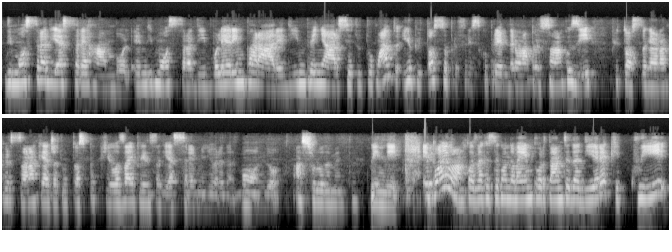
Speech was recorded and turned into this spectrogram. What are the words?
dimostra di essere humble e dimostra di voler imparare, di impegnarsi e tutto quanto, io piuttosto preferisco prendere una persona così piuttosto che una persona che è già tutta spocchiosa e pensa di essere il migliore del mondo. Assolutamente. Quindi, e poi una cosa che secondo me è importante da dire è che qui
